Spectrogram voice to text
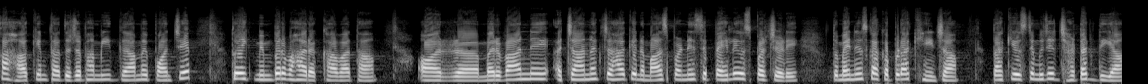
کا حاکم تھا۔ تو جب ہم عید گاہ میں پہنچے تو ایک ممبر وہاں رکھا ہوا تھا اور مروان نے اچانک چاہا کہ نماز پڑھنے سے پہلے اس پر چڑھے۔ تو میں نے اس کا کپڑا کھینچا۔ تاکہ اس نے مجھے جھٹک دیا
